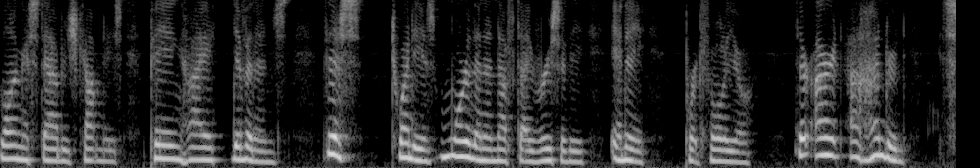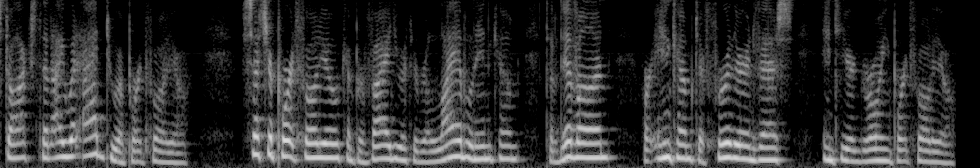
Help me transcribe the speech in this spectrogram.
long established companies paying high dividends. This 20 is more than enough diversity in a portfolio. There aren't a hundred stocks that I would add to a portfolio. Such a portfolio can provide you with a reliable income to live on or income to further invest into your growing portfolio.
